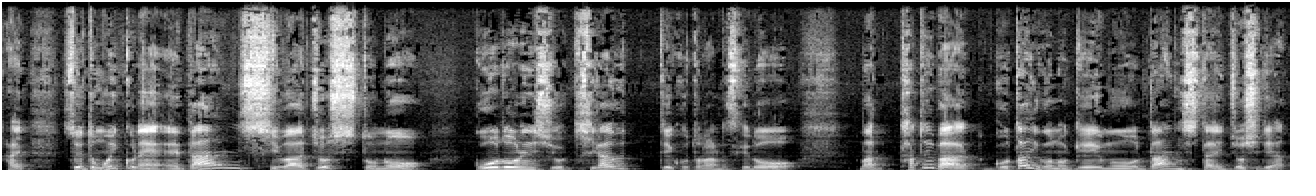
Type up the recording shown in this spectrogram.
はい。それともう一個ね、男子は女子との合同練習を嫌うっていうことなんですけど、まあ、例えば5対5のゲームを男子対女子でやっ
